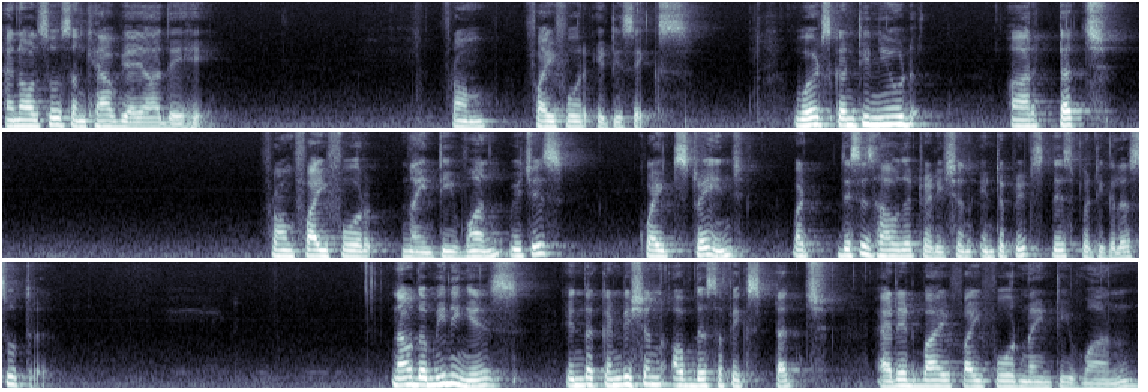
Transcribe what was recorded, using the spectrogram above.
and also sankhya dehe from 5486. Words continued are tach from 5491, which is quite strange, but this is how the tradition interprets this particular sutra. Now the meaning is in the condition of the suffix tach added by 5491,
